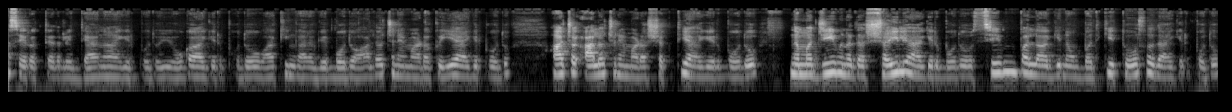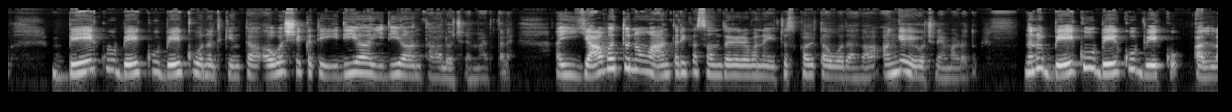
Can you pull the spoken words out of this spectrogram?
ಸೇರುತ್ತೆ. ಅದರಲ್ಲಿ ಧ್ಯಾನ ಆಗಿರ್ಬೋದು, ಯೋಗ ಆಗಿರ್ಬೋದು, ವಾಕಿಂಗ್ ಆಗಿರ್ಬೋದು, ಆಲೋಚನೆ ಮಾಡೋ ಕ್ರಿಯೆ ಆಗಿರ್ಬೋದು, ಆಚ, ಆಲೋಚನೆ ಮಾಡೋ ಶಕ್ತಿ ಆಗಿರ್ಬೋದು, ನಮ್ಮ ಜೀವನದ ಶೈಲಿ ಆಗಿರ್ಬೋದು, ಸಿಂಪಲ್ ಆಗಿ ನಾವು ಬದುಕಿ ತೋರಿಸೋದಾಗಿರ್ಬೋದು, ಬೇಕು ಬೇಕು ಬೇಕು ಅನ್ನೋದಕ್ಕಿಂತ ಅವಶ್ಯಕತೆ ಇದೆಯಾ ಇದೆಯಾ ಅಂತ ಆಲೋಚನೆ ಮಾಡ್ತಾನೆ. ಯಾವತ್ತು ನಾವು ಆಂತರಿಕ ಸೌಂದರ್ಯವನ್ನು ಹೆಚ್ಚಿಸ್ಕೊಳ್ತಾ ಹೋದಾಗ ಹಂಗೆ ಯೋಚನೆ ಮಾಡೋದು. ನಾನು ಬೇಕು ಬೇಕು ಬೇಕು ಅಲ್ಲ.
